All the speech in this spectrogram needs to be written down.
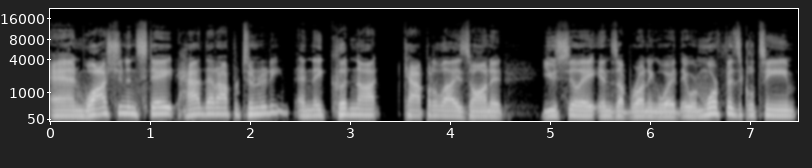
And Washington State had that opportunity and they could not capitalize on it. UCLA ends up running away. They were a more physical team.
